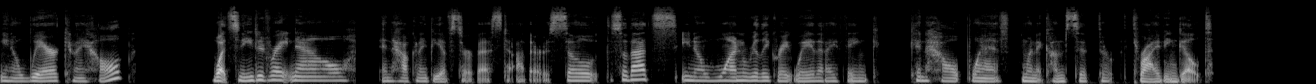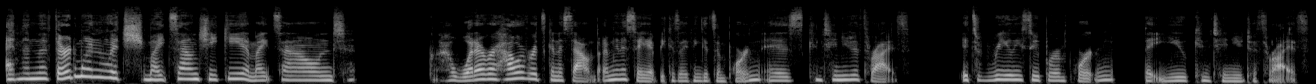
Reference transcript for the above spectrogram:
you know, where can I help? What's needed right now? And how can I be of service to others? So, so that's, you know, one really great way that I think can help with when it comes to th- thriving guilt. And then the third one, which might sound cheeky, it might sound whatever, however it's going to sound, but I'm going to say it because I think it's important is continue to thrive. It's really super important that you continue to thrive.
